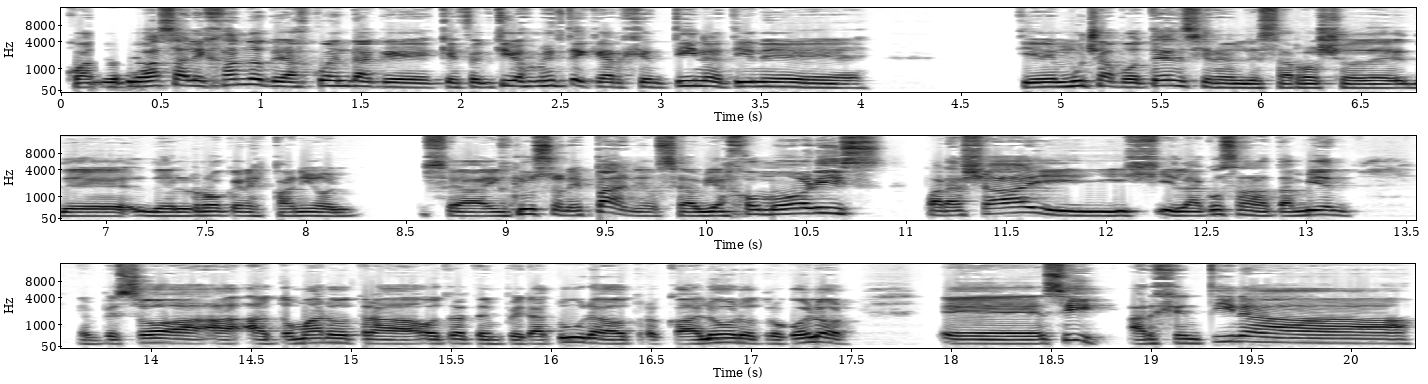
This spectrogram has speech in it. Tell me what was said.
Cuando te vas alejando te das cuenta que, efectivamente que Argentina tiene, tiene, mucha potencia en el desarrollo del rock en español. O sea, incluso en España. O sea, viajó Morris para allá y, la cosa también empezó a, tomar otra, otra temperatura, otro calor, otro color. Eh, sí, Argentina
